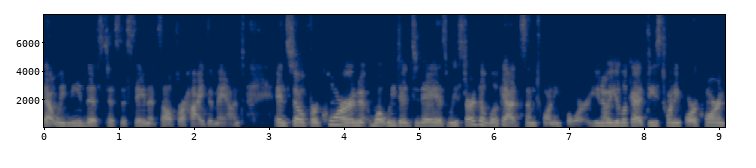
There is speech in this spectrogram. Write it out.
that we need this to sustain itself for high demand. And so for corn, what we did today is we started to look at some 24. You know, you look at these 24 corn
